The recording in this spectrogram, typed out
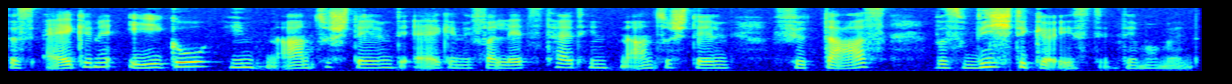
das eigene Ego hinten anzustellen, die eigene Verletztheit hinten anzustellen für das, was wichtiger ist in dem Moment,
